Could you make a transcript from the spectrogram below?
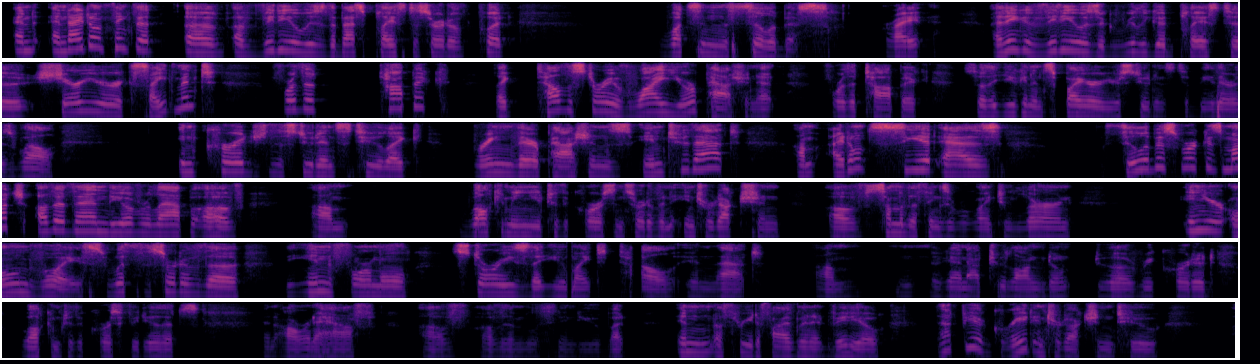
And and I don't think that a, a video is the best place to sort of put what's in the syllabus, right? I think a video is a really good place to share your excitement for the topic, like tell the story of why you're passionate for the topic so that you can inspire your students to be there as well. Encourage the students to like bring their passions into that. Um, I don't see it as syllabus work as much other than the overlap of um, welcoming you to the course and sort of an introduction of some of the things that we're going to learn in your own voice with sort of the the informal stories that you might tell in that um, again not too long don't do a recorded welcome to the course video that's an hour and a half of of them listening to you. But in a three to five minute video that'd be a great introduction to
